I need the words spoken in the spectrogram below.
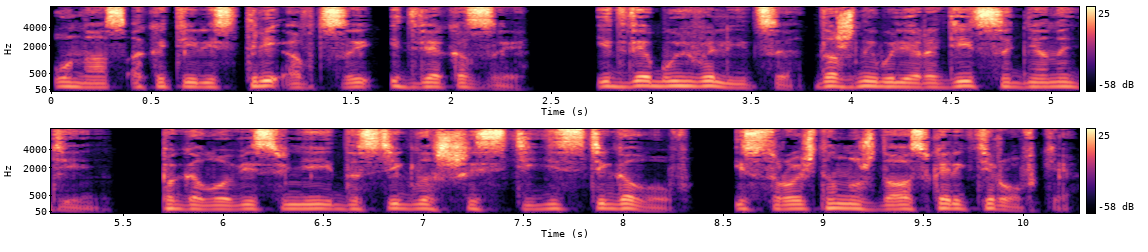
У нас окатились три овцы и две козы, и две буйволицы должны были родить со дня на день. Поголовье свиней достигло 60 голов и срочно нуждалось в корректировке.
